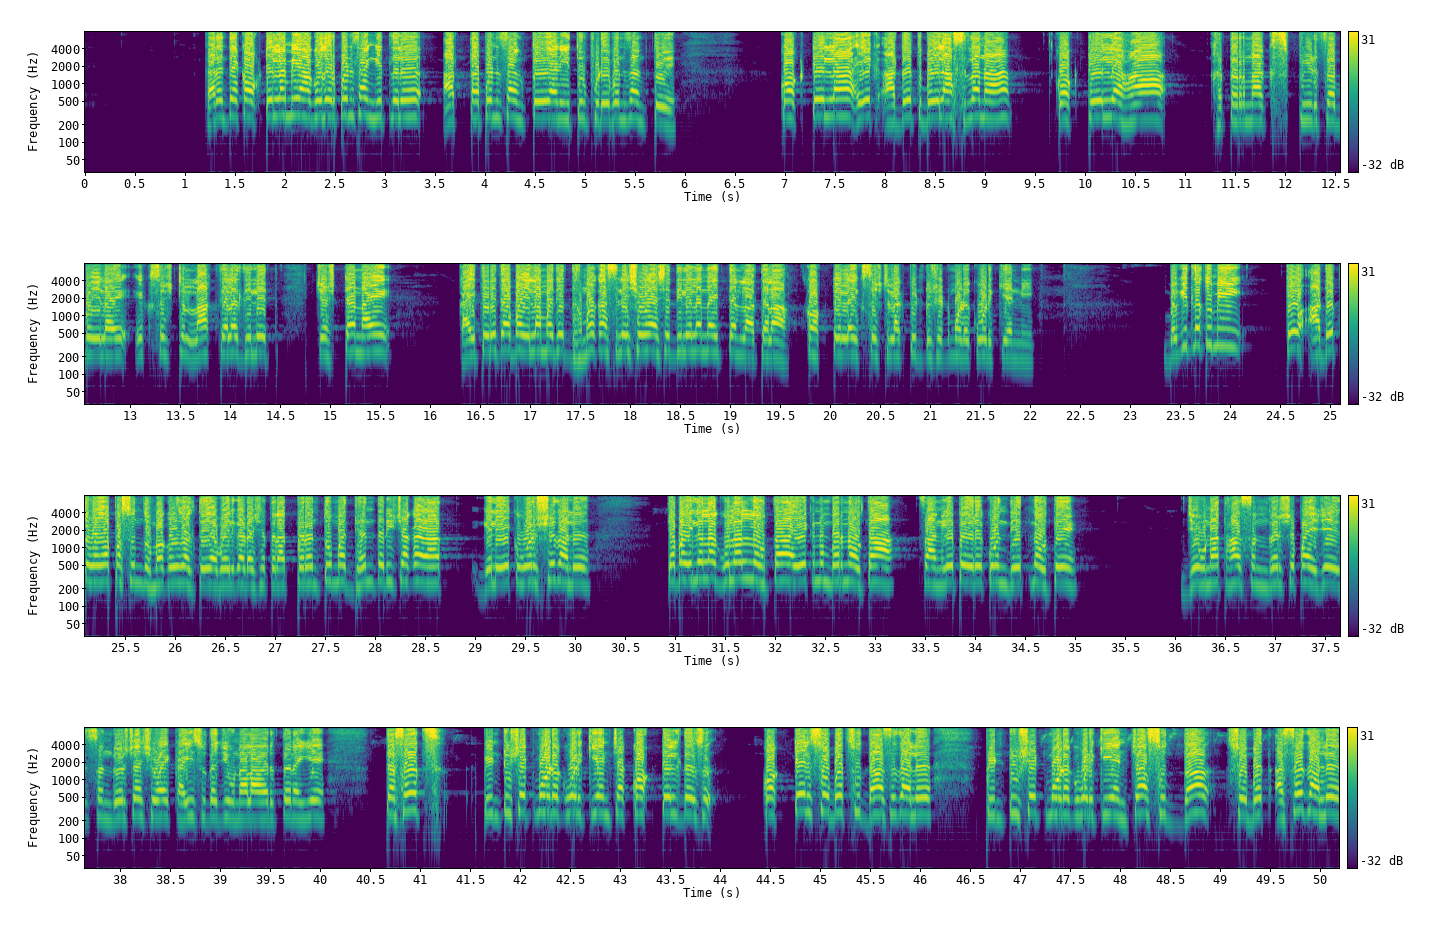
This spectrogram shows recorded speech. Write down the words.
कारण त्या कॉकटेलला मी अगोदर पण सांगितलेलं आत्ता पण सांगतोय आणि इथून पुढे पण सांगतोय. कॉकटेलला एक आदत बैल असला ना कॉकटेल हा खतरनाक स्पीडचा बैल आहे. एकसष्ट लाख त्याला दिलेत. चेष्टा नाही. काहीतरी त्या बैलामध्ये धमक असल्याशिवाय असे दिलेलं नाहीत त्यांना. त्याला कॉकटेलला एकसष्ट लाख पिंटू शेट मोडक वडकी यांनी. बघितलं तुम्ही? तो आदत वयापासून धुमाकूळ घालतो या बैलगाडा क्षेत्रात. परंतु मध्यंतरीच्या काळात गेले एक वर्ष झालं. त्या बैलाला गुलाल नव्हता एक नंबर नव्हता चांगले पैरे कोण देत नव्हते. जीवनात हा संघर्ष पाहिजे संघर्षाशिवाय काही सुद्धा जीवनाला अर्थ नाहीये. तसंच पिंटू शेट मोडक वडकी यांच्या कॉकटेल दस कॉकटेल सोबत सुद्धा असं झालं. पिंटू शेट मोडक वडकी यांच्या सुद्धा सोबत असं झालं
